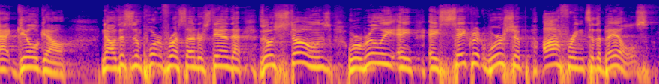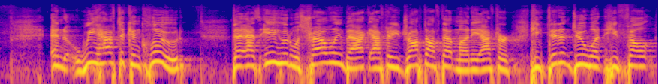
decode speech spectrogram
at Gilgal. Now, this is important for us to understand that those stones were really a, a sacred worship offering to the Baals. And we have to conclude that as Ehud was traveling back after he dropped off that money, after he didn't do what he felt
